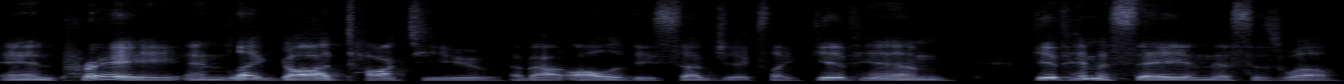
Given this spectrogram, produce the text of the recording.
and pray and let God talk to you about all of these subjects. Like give him give him a say in this as well.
